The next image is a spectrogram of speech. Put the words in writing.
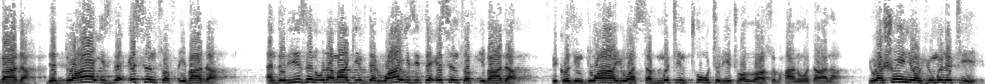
ibadah. The dua is the essence of ibadah. And the reason ulama give that why is it the essence of ibadah? Because in dua, you are submitting totally to Allah subhanahu wa ta'ala. You are showing your humility.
